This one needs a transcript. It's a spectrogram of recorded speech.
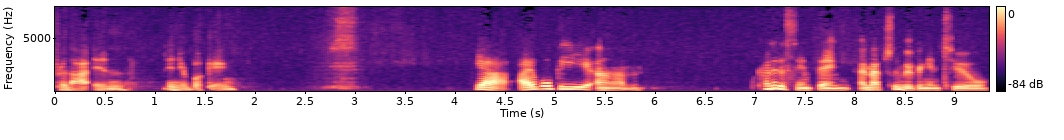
for that in in your booking Yeah, I will be um, kind of the same thing. I'm actually moving into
